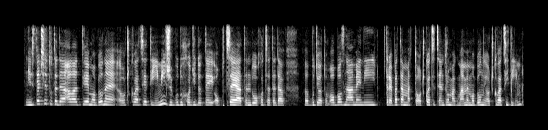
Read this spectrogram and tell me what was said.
Nestačia tu teda ale tie mobilné očkovacie týmy, že budú chodiť do tej obce a ten dôchodca teda e, bude o tom oboznámený. Treba tam mať to očkovacie centrum, ak máme mobilný očkovací tým?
